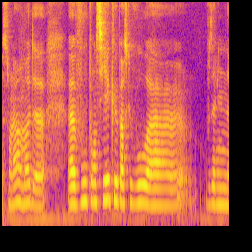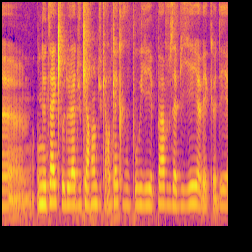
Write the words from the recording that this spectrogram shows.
sont là en mode vous pensiez que parce que vous avez une, une taille qui est au-delà du 40, du 44, que vous ne pouviez pas vous habiller avec des,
